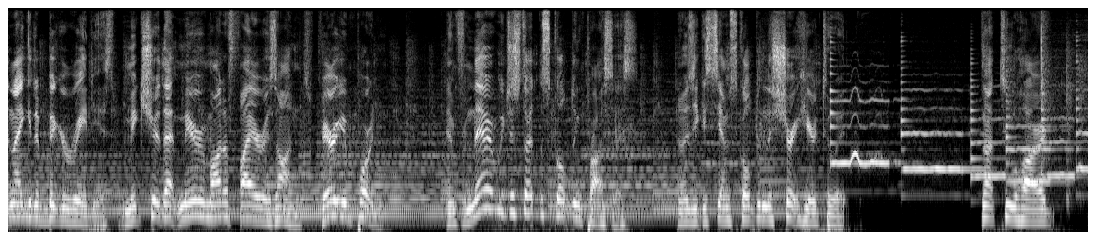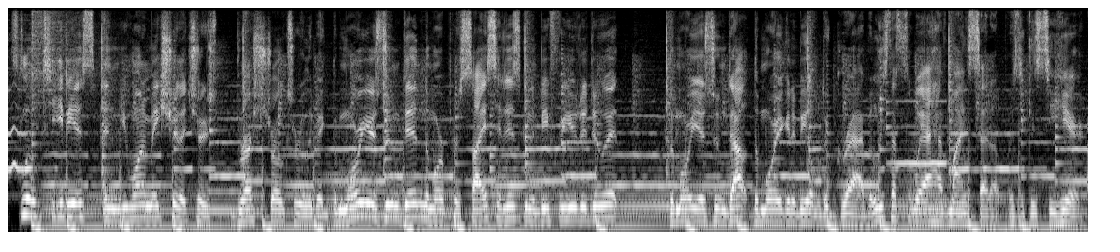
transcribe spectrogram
and I get a bigger radius. Make sure that mirror modifier is on. It's very important. And from there, we just start the sculpting process. Now, as you can see, I'm sculpting the shirt here to it. It's not too hard. It's a little tedious, and you want to make sure that your brush strokes are really big. The more you're zoomed in, the more precise it is going to be for you to do it. The more you're zoomed out, the more you're going to be able to grab. At least that's the way I have mine set up, as you can see here.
